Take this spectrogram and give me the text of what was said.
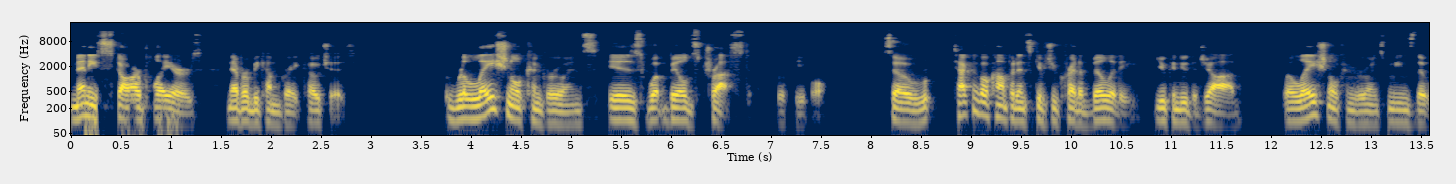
Many star players never become great coaches. Relational congruence is what builds trust with people. So technical competence gives you credibility. You can do the job. Relational congruence means that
